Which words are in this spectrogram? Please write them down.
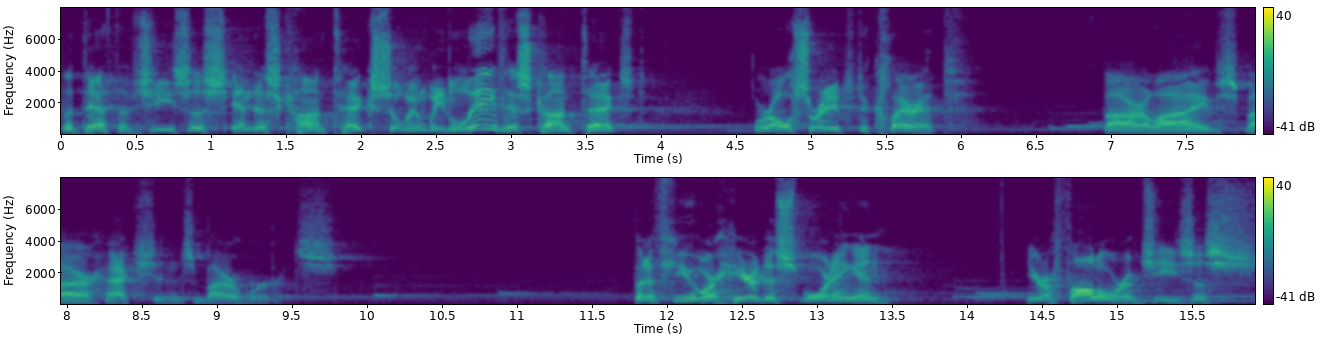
the death of Jesus in this context. So when we leave this context, we're also ready to declare it by our lives, by our actions, by our words. But if you are here this morning and you're a follower of Jesus,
